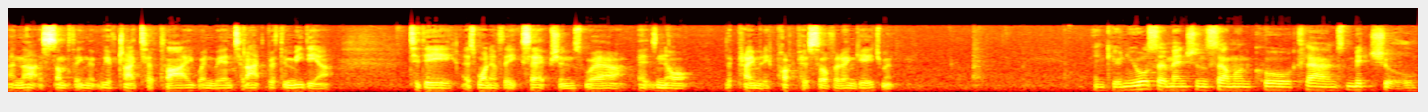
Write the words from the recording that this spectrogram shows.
and that is something that we have tried to apply when we interact with the media. Today is one of the exceptions where it is not the primary purpose of our engagement. Thank you. And you also mentioned someone called Clarence Mitchell,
